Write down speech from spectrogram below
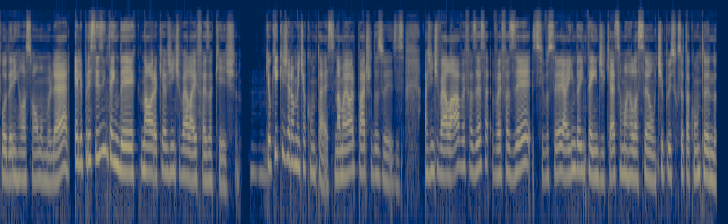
poder em relação a uma mulher, ele precisa entender na hora que a gente vai lá e faz a queixa. Uhum. Que o que, que geralmente acontece, na maior parte das vezes? A gente vai lá, vai fazer essa, vai fazer, se você ainda entende que essa é uma relação, tipo isso que você está contando,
